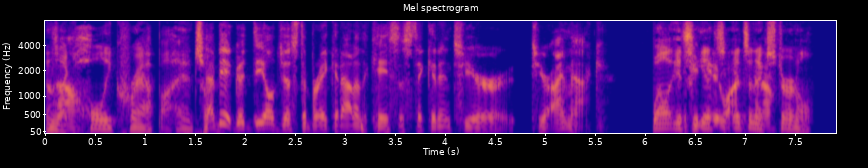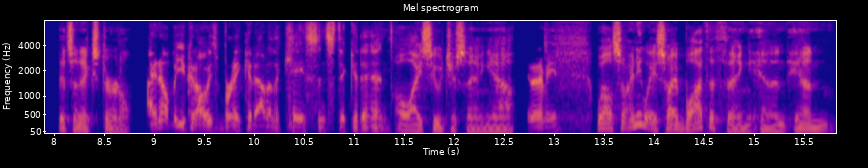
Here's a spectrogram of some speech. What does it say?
I was wow. like, "Holy crap!" I, so, That'd be a good deal just to break it out of the case and stick it into your to your iMac. Well, it's it's one, it's an know? external. It's an external. I know, but you could always break it out of the case and stick it in. Oh, I see what you're saying. Yeah. You know what I mean? Well, so anyway, so I bought the thing, and and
